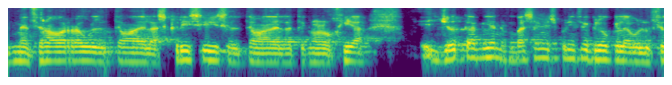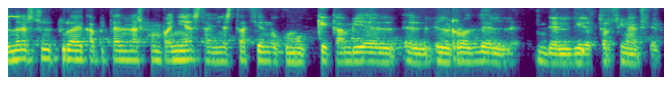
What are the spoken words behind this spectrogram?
mencionaba Raúl el tema de las crisis, el tema de la tecnología yo también, en base a mi experiencia, creo que la evolución de la estructura de capital en las compañías también está haciendo como que cambie el, el, rol del, del, director financiero.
